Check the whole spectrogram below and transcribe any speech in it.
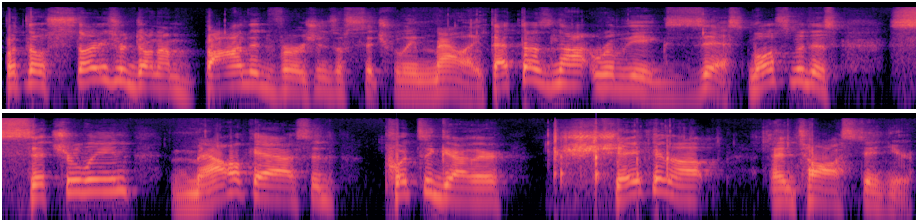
but those studies are done on bonded versions of citrulline malate. That does not really exist. Most of it is citrulline, malic acid, put together, shaken up, and tossed in here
